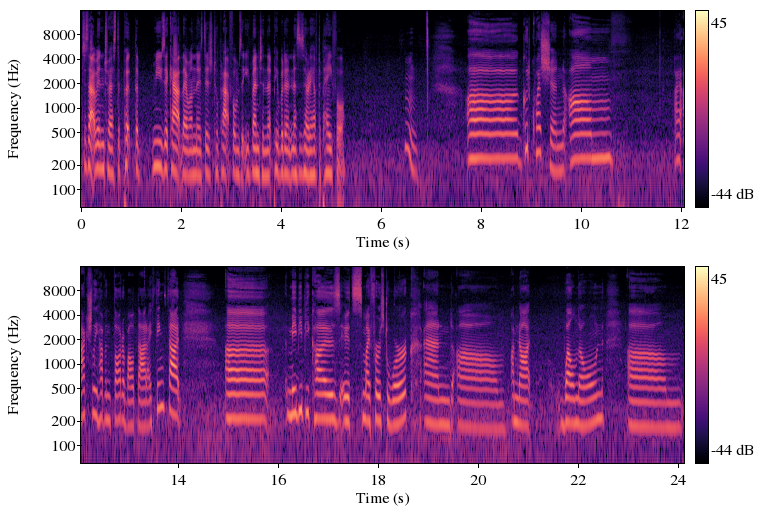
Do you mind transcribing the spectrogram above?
just out of interest, to put the music out there on those digital platforms that you've mentioned that people don't necessarily have to pay for? Hmm. Uh, good question. Um, I actually haven't thought about that. I think that uh, maybe because it's my first work and um, I'm not well known. Um,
